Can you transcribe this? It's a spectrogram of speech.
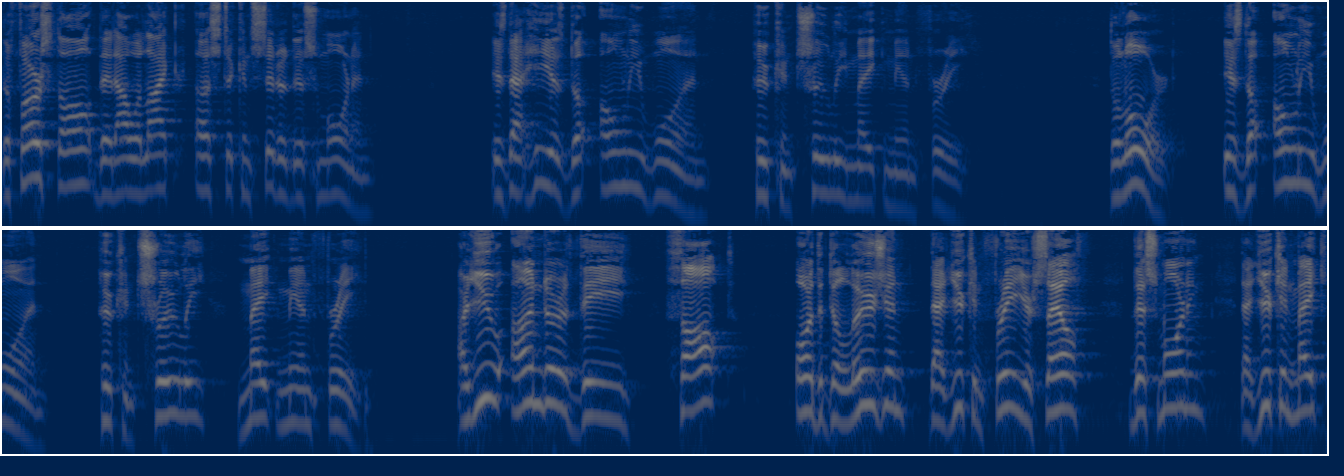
The first thought that I would like us to consider this morning is that He is the only one who can truly make men free. The Lord is the only one who can truly make men free. Are you under the thought or the delusion that you can free yourself this morning? That you can make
